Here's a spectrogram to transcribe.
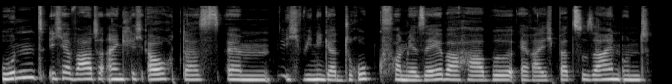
Und ich erwarte eigentlich auch, dass ähm, ich weniger Druck von mir selber habe, erreichbar zu sein und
